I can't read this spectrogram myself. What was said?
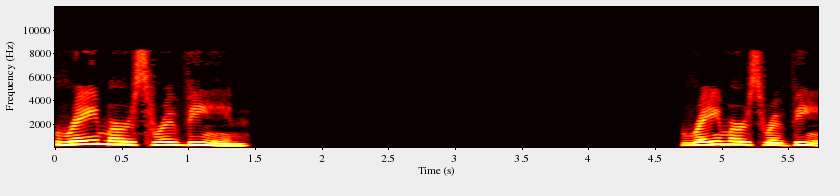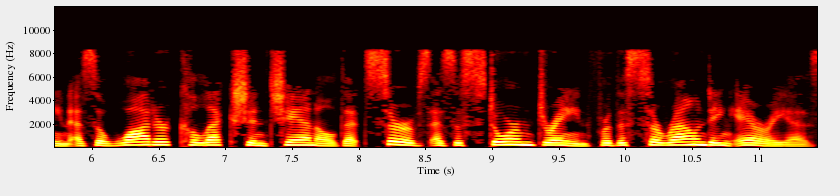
Raymer's Ravine Raymer's Ravine is a water collection channel that serves as a storm drain for the surrounding areas.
